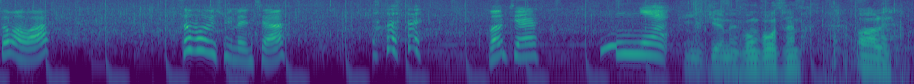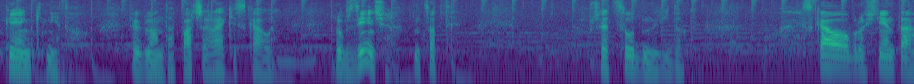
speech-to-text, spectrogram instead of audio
Co mała? Co powiesz mi, Lęcia? Mam cię. Nie. Idziemy wąwozem, ale pięknie to wygląda. Patrz, ale jakie skały. Rób zdjęcia. No co ty? Przecudny widok. Skała obrośnięta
